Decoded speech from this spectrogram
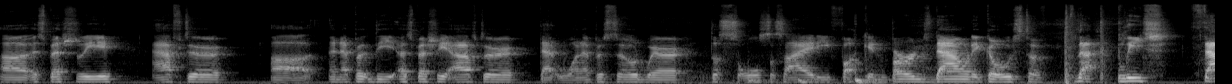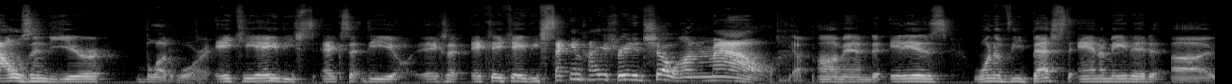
Uh, especially after uh, an epi- the especially after that one episode where the Soul Society fucking burns down. It goes to that Bleach thousand year blood war, aka the ex- the ex- aka the second highest rated show on Mal. Yep. Um, and it is one of the best animated uh,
